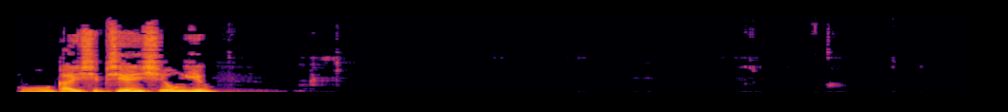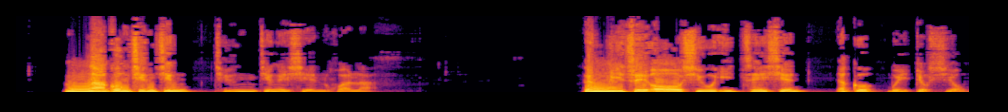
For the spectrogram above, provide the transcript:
无该实现相应。哪讲清净清净的显法啦？等一切恶修一切善，一个未着相，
